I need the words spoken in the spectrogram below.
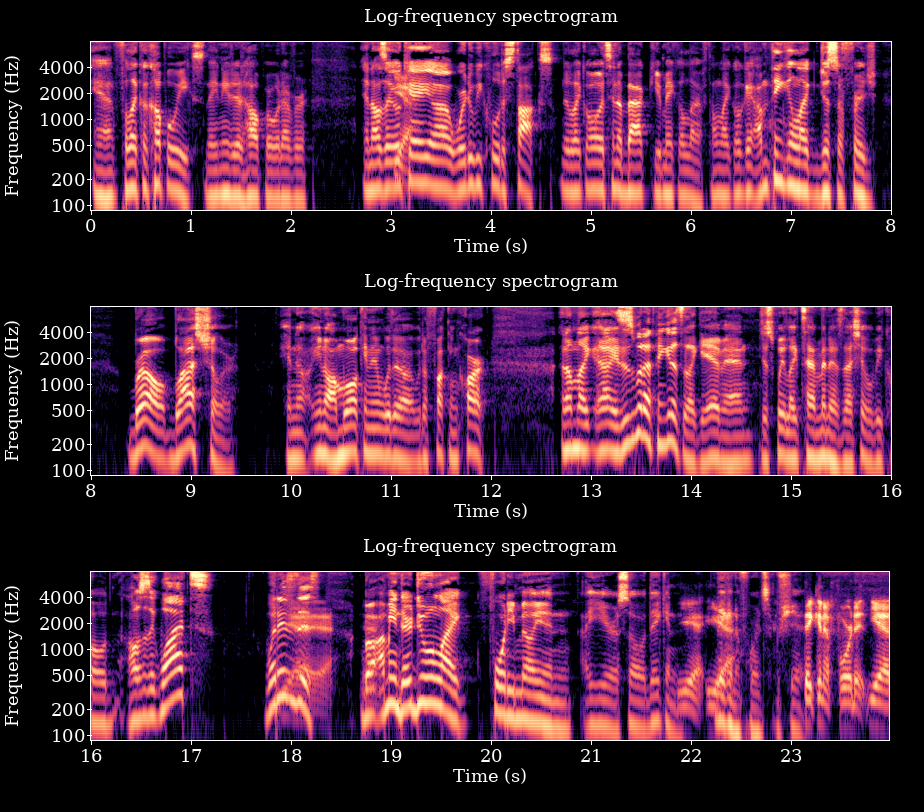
and for like a couple weeks they needed help or whatever. And I was like, Yeah. okay, uh, where do we cool the stocks? They're like, oh, it's in the back. You make a left. I'm like, okay, I'm thinking like just a fridge, bro. Blast chiller, and uh, you know, I'm walking in with a with a fucking cart, and I'm like, uh, is this what I think it is? They're like, yeah, man, just wait like ten minutes. That shit will be cold. I was like, what? What is Yeah, this, yeah, bro? I mean, they're doing like forty million a year, so they can Yeah, yeah. they can afford some shit. they can afford it. Yeah,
